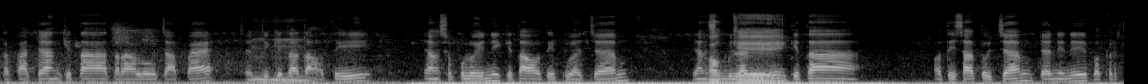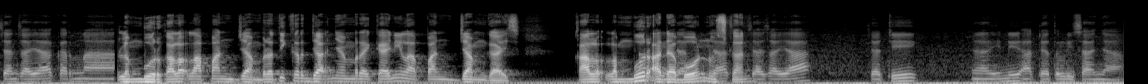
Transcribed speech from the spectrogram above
terkadang kita terlalu capek jadi kita Mhm. tak OT yang 10 ini kita OT 2 jam yang 9 Oke. ini kita OT 1 jam dan ini pekerjaan saya karena Lembur kalau 8 jam, berarti kerjanya mereka ini 8 jam, guys. Kalau lembur ada pindah-pindah bonus kan? kerja saya jadi nah ini ada tulisannya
